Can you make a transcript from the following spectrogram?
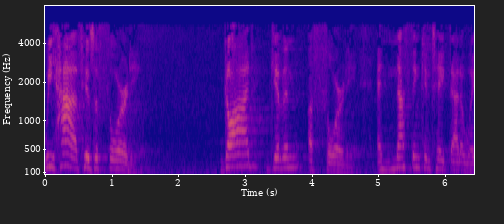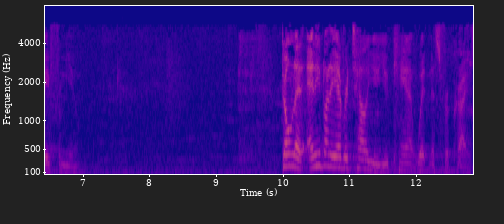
We have His authority. God given authority, and nothing can take that away from you. Don't let anybody ever tell you you can't witness for Christ.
